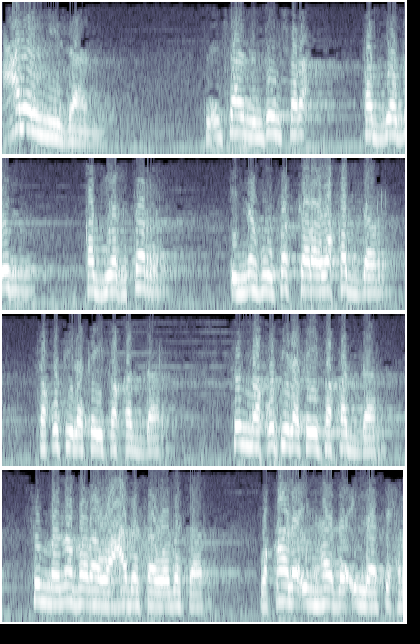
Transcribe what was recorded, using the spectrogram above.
على الميزان. الإنسان من دون شرع قد يضل قد يغتر إنه فكر وقدر فقتل كيف قدر ثم قتل كيف قدر. ثم نظر وعبس وبسر وقال إن هذا إلا سحر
